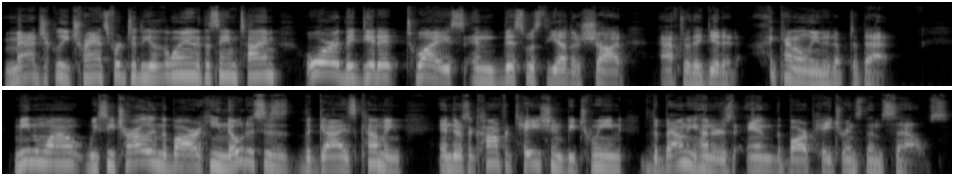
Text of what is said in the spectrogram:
magically transferred to the other lane at the same time, or they did it twice and this was the other shot after they did it. I kind of lean it up to that. Meanwhile, we see Charlie in the bar. He notices the guys coming and there's a confrontation between the bounty hunters and the bar patrons themselves.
